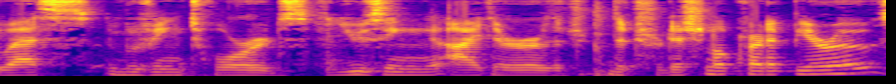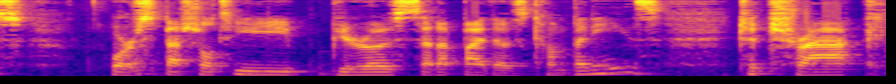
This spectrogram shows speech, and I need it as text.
US, moving towards using either the, the traditional credit bureaus or specialty bureaus set up by those companies to track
